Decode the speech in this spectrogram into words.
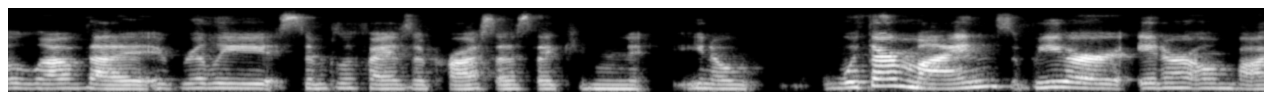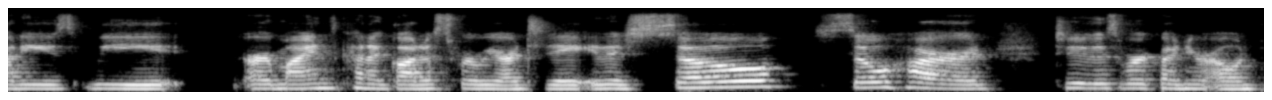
love that. It really simplifies a process that can, you know, with our minds, we are in our own bodies. We our minds kind of got us where we are today. It is so, so hard to do this work on your own.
